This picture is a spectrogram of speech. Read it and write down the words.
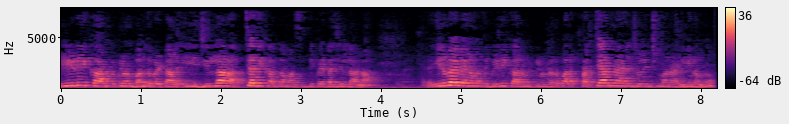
బీడీ కార్మికులను బంద్ పెట్టాలి. ఈ జిల్లాలో అత్యధికంగా మా సిద్దిపేట జిల్లాలో ఇరవై వేల మంది బీడీ కార్మికులు ఉన్నారు. వాళ్ళకి చూపించి మనం అడిగినాము.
